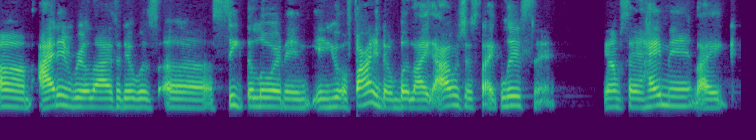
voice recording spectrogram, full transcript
Um, I didn't realize that it was uh, seek the Lord and, and you'll find him, but like I was just like, listen, you know what I'm saying? Hey man, like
